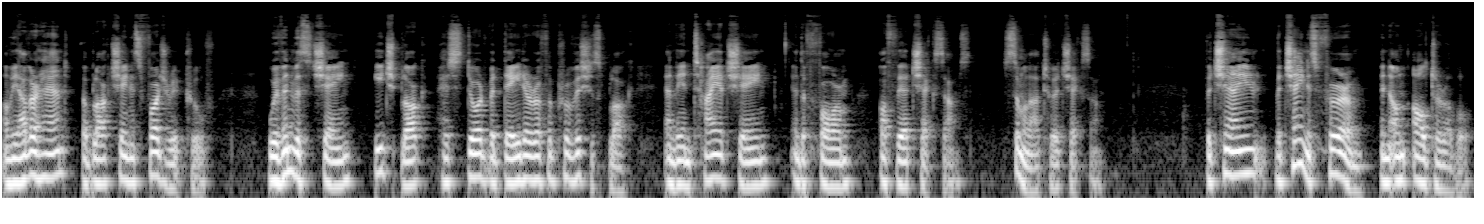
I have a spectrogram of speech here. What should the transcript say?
On the other hand, the blockchain is forgery proof. Within this chain, each block has stored the data of a previous block and the entire chain in the form of their checksums, similar to a checksum. The chain, the chain is firm and unalterable.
